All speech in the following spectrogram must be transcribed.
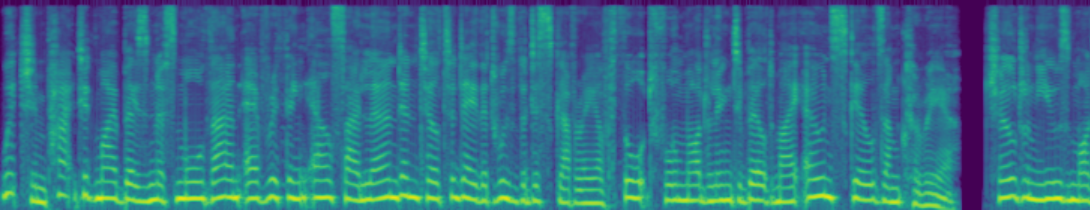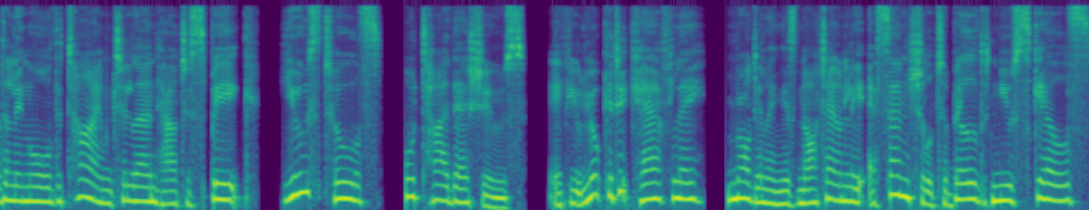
which impacted my business more than everything else I learned until today that was the discovery of thoughtful modeling to build my own skills and career. Children use modeling all the time to learn how to speak, use tools, or tie their shoes. If you look at it carefully, modeling is not only essential to build new skills,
